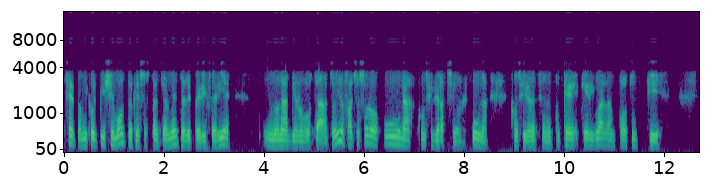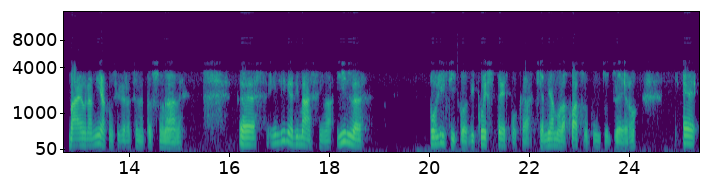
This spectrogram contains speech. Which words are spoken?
certo mi colpisce molto che sostanzialmente le periferie non abbiano votato. Io faccio solo una considerazione, una considerazione che, che riguarda un po' tutti, ma è una mia considerazione personale. Eh, in linea di massima, il politico di quest'epoca, chiamiamola 4.0, è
